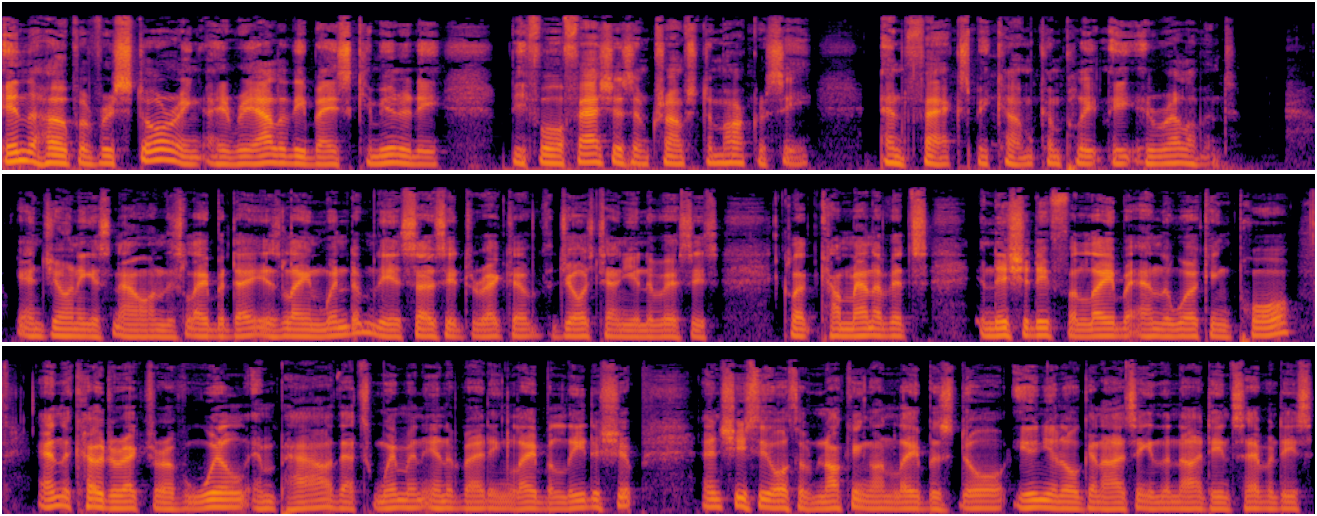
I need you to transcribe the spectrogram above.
in the hope of restoring a reality based community before fascism trumps democracy and facts become completely irrelevant. And joining us now on this Labor Day is Lane Windham, the Associate Director of the Georgetown University's Kalmanovitz Initiative for Labor and the Working Poor, and the co director of Will Empower, that's Women Innovating Labor Leadership. And she's the author of Knocking on Labor's Door Union Organizing in the 1970s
